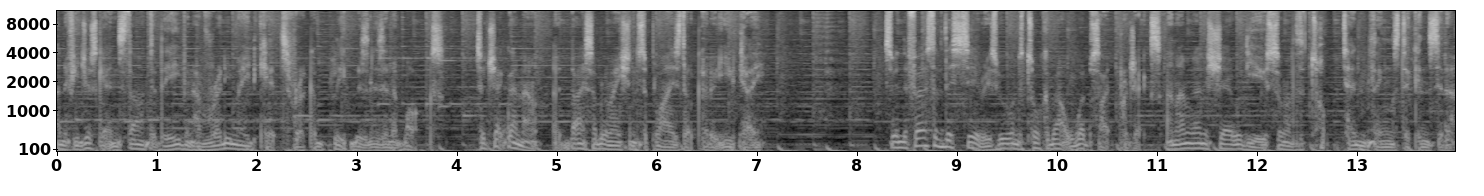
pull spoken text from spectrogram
and if you're just getting started, they even have ready-made kits for a complete business in a box. So check them out at dyeSublimationsupplies.co.uk. So, in the first of this series, we want to talk about website projects, and I'm going to share with you some of the top 10 things to consider.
